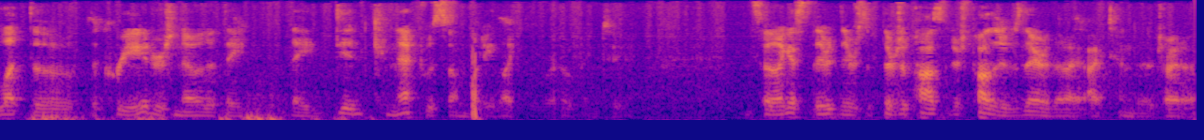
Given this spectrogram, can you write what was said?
let the the creators know that they they did connect with somebody like they were hoping to. So I guess there, there's there's a posit- there's positives there that I, I tend to try to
